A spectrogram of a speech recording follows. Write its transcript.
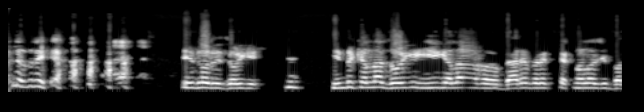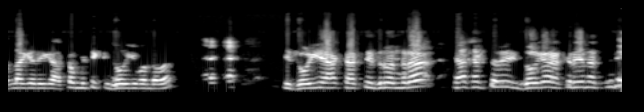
ಎಲ್ಲದ್ರಿ? ಇದು ನೋಡ್ರಿ ಜೋಳ್ಗಿ. ಹಿಂದಕ್ಕೆಲ್ಲ ಜೋಳ್ಗಿ, ಈಗೆಲ್ಲ ಬೇರೆ ಬೇರೆ ಟೆಕ್ನಾಲಜಿ ಬದಲಾಗಿದೆ ಈಗ ಆಟೋಮೆಟಿಕ್ ಜೋಳ್ಗಿ ಬಂದವ. ಈ ಜೋಗಿ ಯಾಕೆ ಹಾಕ್ತಿದ್ರು ಅಂದ್ರ ಯಾಕೆ ಹಾಕ್ತಾರೆ? ಈ ಹಾಕ್ರಿ ಹಾಕ್ತಾರೆ ಏನಾಗ್ತದೆ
